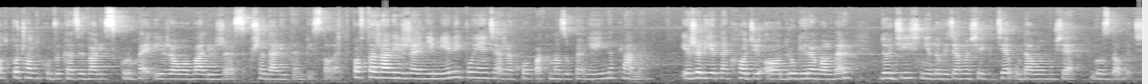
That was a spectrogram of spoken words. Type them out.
od początku wykazywali skruchę i żałowali, że sprzedali ten pistolet. Powtarzali, że nie mieli pojęcia, że chłopak ma zupełnie inne plany. Jeżeli jednak chodzi o drugi rewolwer, do dziś nie dowiedziano się, gdzie udało mu się go zdobyć.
